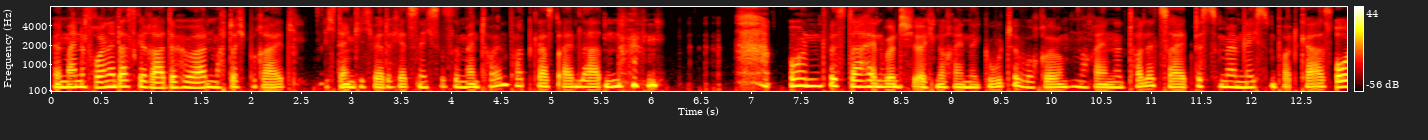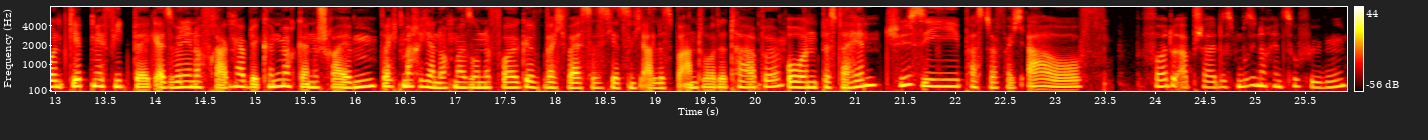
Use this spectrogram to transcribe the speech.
wenn meine Freunde das gerade hören, macht euch bereit. Ich denke, ich werde euch jetzt nächstes in meinen tollen Podcast einladen. Und bis dahin wünsche ich euch noch eine gute Woche, noch eine tolle Zeit bis zu meinem nächsten Podcast. Und gebt mir Feedback. Also wenn ihr noch Fragen habt, ihr könnt mir auch gerne schreiben. Vielleicht mache ich ja nochmal so eine Folge, weil ich weiß, dass ich jetzt nicht alles beantwortet habe. Und bis dahin, tschüssi, passt auf euch auf. Bevor du abschaltest, muss ich noch hinzufügen,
